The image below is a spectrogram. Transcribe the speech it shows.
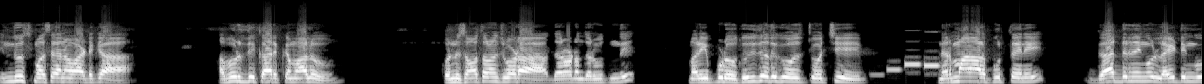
హిందూ శ్మశాన వాటిక అభివృద్ధి కార్యక్రమాలు కొన్ని సంవత్సరాల నుంచి కూడా జరగడం జరుగుతుంది. మరి ఇప్పుడు తుది తుదికి వచ్చి వచ్చి నిర్మాణాలు పూర్తయినాయి. గార్డెనింగ్ లైటింగ్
